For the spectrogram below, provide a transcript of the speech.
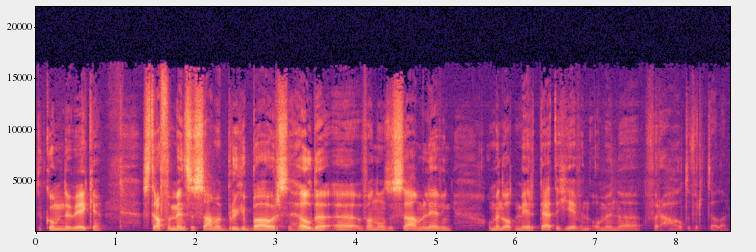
de komende weken straffe mensen samen, bruggenbouwers, helden uh, van onze samenleving, om hen wat meer tijd te geven om hun eh, verhaal te vertellen.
